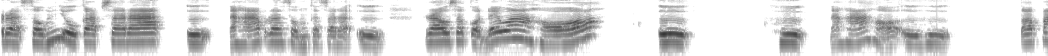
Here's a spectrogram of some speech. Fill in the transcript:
ผสมอยู่กับสระอึนะคะผสมกับสระอึ เราสะกดได้ว่า หออึหึนะคะ หออึหึต่อไป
